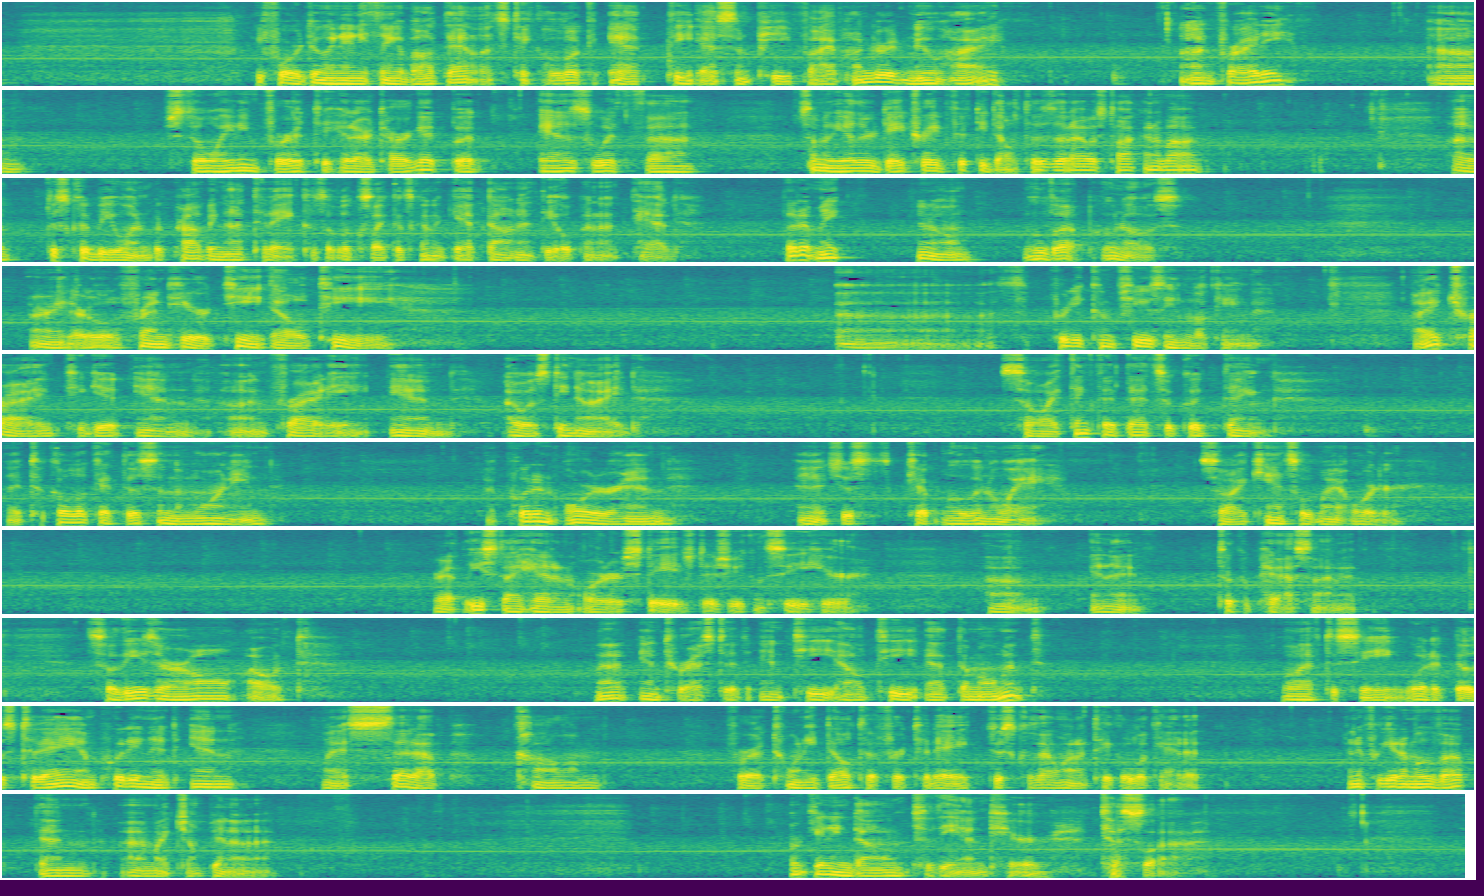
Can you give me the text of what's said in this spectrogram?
before doing anything about that, let's take a look at the S&P 500 new high on Friday. Um, still waiting for it to hit our target, but as with uh, some of the other day trade 50 deltas that I was talking about, uh, this could be one, but probably not today because it looks like it's going to gap down at the open a tad. But it may, you know, move up. Who knows? All right, our little friend here, TLT. Uh, pretty confusing looking. I tried to get in on Friday and I was denied. So I think that that's a good thing. I took a look at this in the morning. I put an order in and it just kept moving away so I canceled my order. Or at least I had an order staged, as you can see here. Um, and I took a pass on it. So these are all out. Not interested in TLT at the moment. We'll have to see what it does today. I'm putting it in my setup column for a 20 delta for today just because I want to take a look at it. And if we get a move up, then I might jump in on it. We're getting down to the end here. Tesla.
